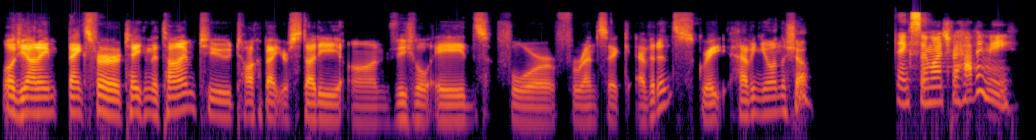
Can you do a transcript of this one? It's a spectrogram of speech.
Well, Gianni, thanks for taking the time to talk about your study on visual aids for forensic evidence. Great having you on the show. Thanks so much for having me.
